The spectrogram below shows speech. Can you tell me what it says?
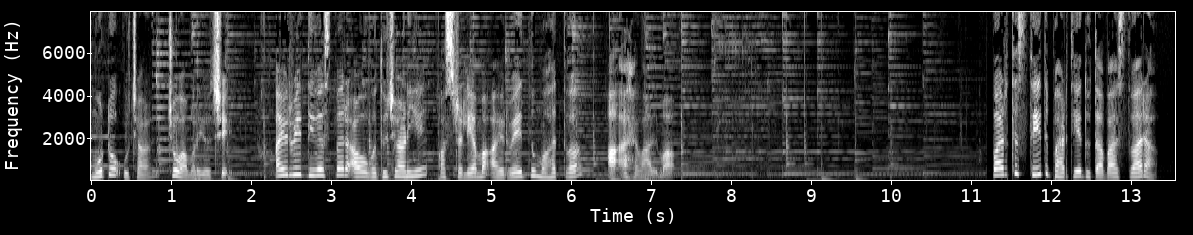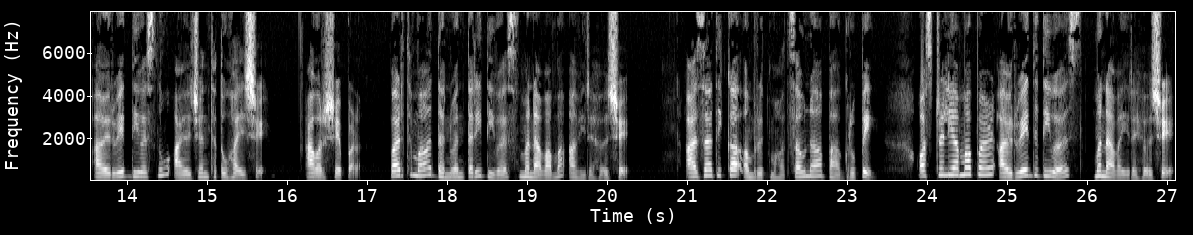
મોટો ઉછાળ જોવા મળ્યો છે. આયુર્વેદ દિવસ પર આવો વધુ જાણીએ ઓસ્ટ્રેલિયામાં આયુર્વેદનું મહત્વ આ અહેવાલમાં. પર્થ સ્થિત ભારતીય દૂતાવાસ દ્વારા આયુર્વેદ દિવસનું આયોજન થતું હોય છે. આ વર્ષે પણ પર્થમાં ધન્વંતરી દિવસ મનાવવામાં આવી રહ્યો છે. આઝાદી કા અમૃત મહોત્સવના ભાગરૂપે ઓસ્ટ્રેલિયામાં પણ આયુર્વેદ દિવસ મનાવાઈ રહ્યો છે.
